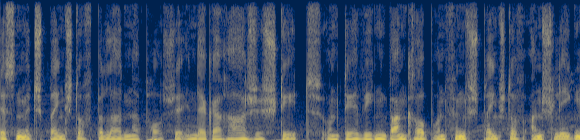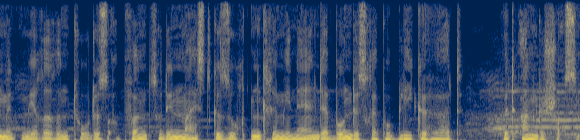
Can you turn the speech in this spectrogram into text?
dessen mit Sprengstoff beladener Porsche in der Garage steht und der wegen Bankraub und fünf Sprengstoffanschlägen mit mehreren Todesopfern zu den meistgesuchten Kriminellen der Bundesrepublik gehört, wird angeschossen.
